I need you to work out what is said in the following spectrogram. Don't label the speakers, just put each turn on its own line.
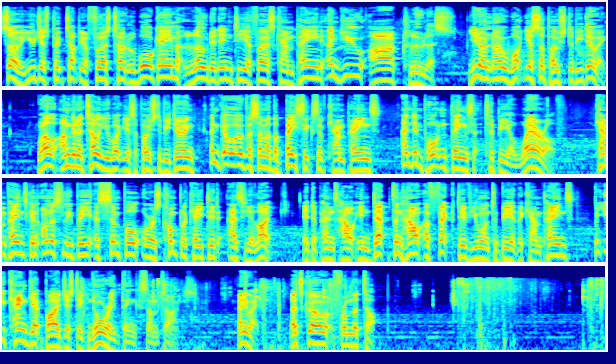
So, you just picked up your first Total War game, loaded into your first campaign, and you are clueless. You don't know what you're supposed to be doing. Well, I'm going to tell you what you're supposed to be doing and go over some of the basics of campaigns and important things to be aware of. Campaigns can honestly be as simple or as complicated as you like. It depends how in depth and how effective you want to be at the campaigns, but you can get by just ignoring things sometimes. Anyway, let's go from the top.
